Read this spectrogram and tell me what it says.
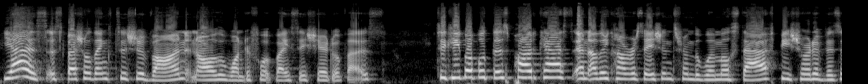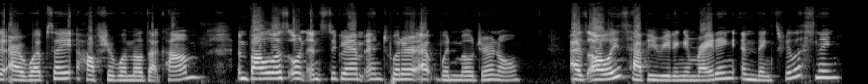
Yes, a special thanks to Chavonn and all the wonderful advice they shared with us. To keep up with this podcast and other conversations from the Windmill staff, be sure to visit our website, hofstrawindmill.com, and follow us on Instagram and Twitter at Windmill Journal. As always, happy reading and writing, and thanks for listening.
